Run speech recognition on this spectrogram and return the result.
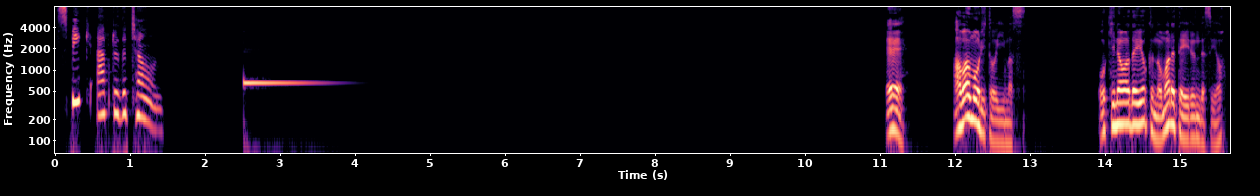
Speak after the tone. ええ、泡盛と言います。沖縄でよく飲まれているんですよ。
